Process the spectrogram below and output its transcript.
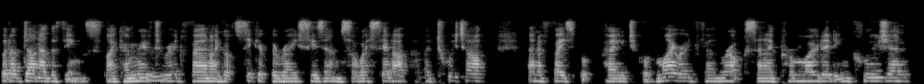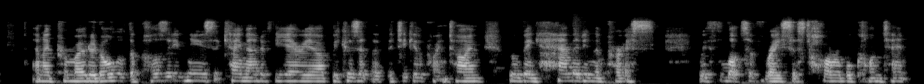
But I've done other things. Like I moved mm-hmm. to Redfern, I got sick of the racism. So I set up a Twitter and a Facebook page called My Redfern Rocks and I promoted inclusion and I promoted all of the positive news that came out of the area because at that particular point in time, we were being hammered in the press with lots of racist, horrible content.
